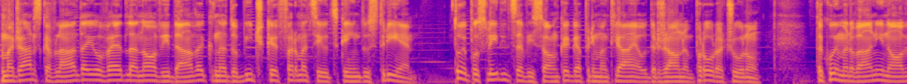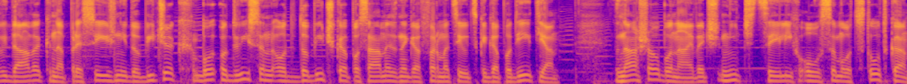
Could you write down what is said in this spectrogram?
Mačarska vlada je uvedla novi davek na dobičke farmacevtske industrije. To je posledica visokega primankljaja v državnem proračunu. Tako imenovani novi davek na presežni dobiček bo odvisen od dobička posameznega farmacevtskega podjetja. Znašal bo največ nič celih 8 odstotka,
